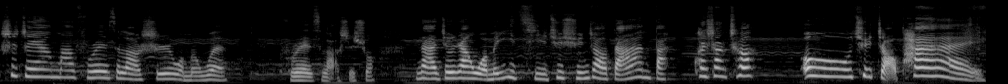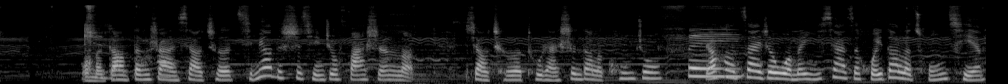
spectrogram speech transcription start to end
是这样吗？弗瑞斯老师，我们问。弗瑞斯老师说：“那就让我们一起去寻找答案吧！快上车！哦，去找派！”我们刚登上校车，奇妙的事情就发生了。校车突然升到了空中，然后载着我们一下子回到了从前，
